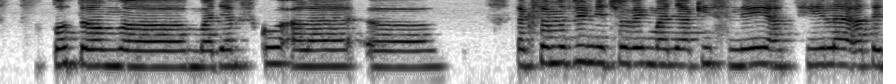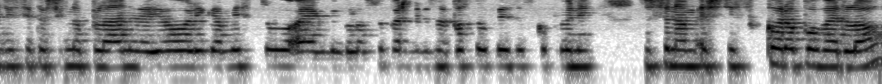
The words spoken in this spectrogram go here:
potom uh, v Maďarsku, ale uh, tak samozřejmě člověk má nějaký sny a cíle a teď už si to všechno plánuje, jo, Liga mistrů a jak by bylo super, kdyby jsme postoupili ze skupiny, což se nám ještě skoro povedlo,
